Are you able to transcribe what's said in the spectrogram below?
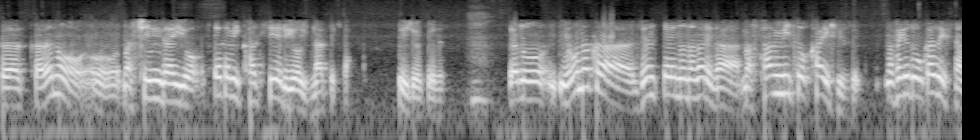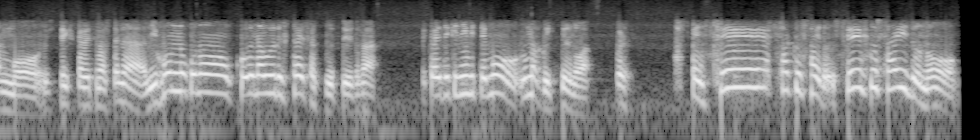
家からの、まあ、信頼を再び勝ち得るようになってきたという状況です。あの世の中全体の流れが、まあ、3密を回避する、まあ、先ほど岡崎さんも指摘されてましたが、日本のこのコロナウイルス対策というのが、世界的に見てもうまくいっているのは、これ、確かに政策サイド、政府サイドの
